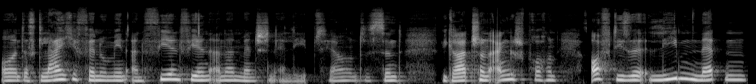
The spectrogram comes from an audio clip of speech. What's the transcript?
und das gleiche Phänomen an vielen, vielen anderen Menschen erlebt. Ja, und es sind, wie gerade schon angesprochen, oft diese lieben, netten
